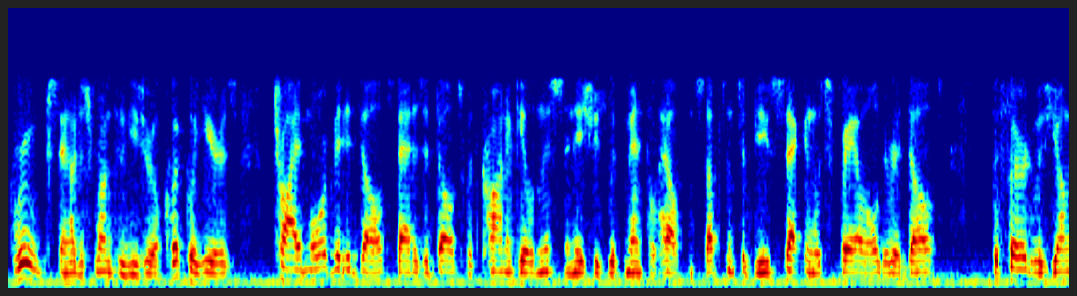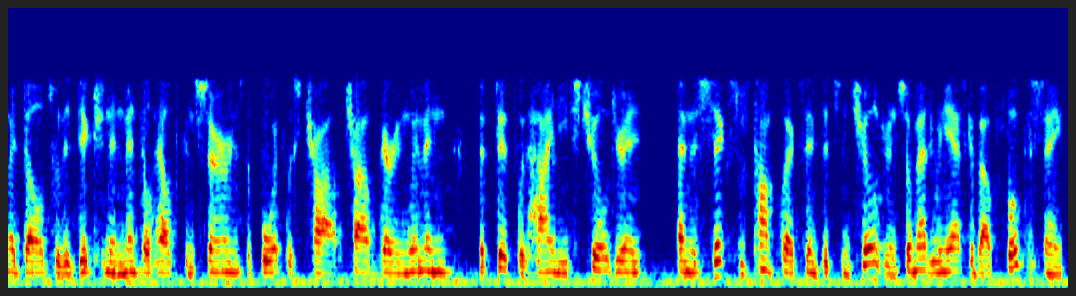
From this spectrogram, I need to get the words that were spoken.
groups. And I'll just run through these real quickly here. Is trimorbid adults, that is adults with chronic illness and issues with mental health and substance abuse. Second was frail older adults the third was young adults with addiction and mental health concerns. The fourth was child, childbearing women. The fifth was high needs children. And the sixth was complex infants and children. So imagine when you ask about focusing,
